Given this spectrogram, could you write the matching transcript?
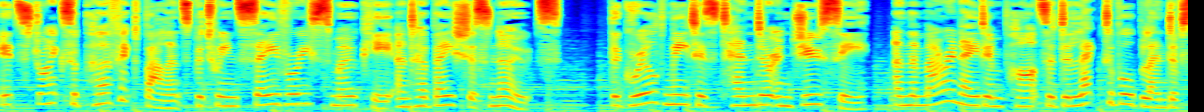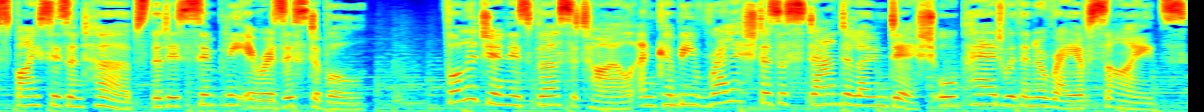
It strikes a perfect balance between savory, smoky, and herbaceous notes. The grilled meat is tender and juicy, and the marinade imparts a delectable blend of spices and herbs that is simply irresistible. Vologin is versatile and can be relished as a standalone dish or paired with an array of sides.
